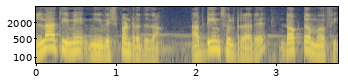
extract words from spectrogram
எல்லாத்தையுமே நீ விஷ் பண்ணுறது தான் அப்படின்னு சொல்கிறாரு டாக்டர் மர்ஃபி.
